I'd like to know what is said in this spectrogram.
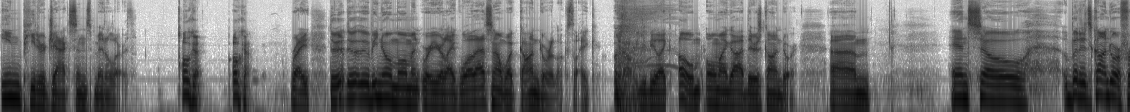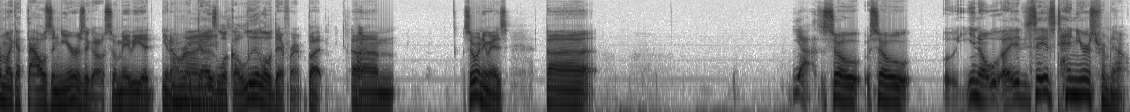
in Peter Jackson's Middle Earth. Okay. Okay. Right. There, there, there'll be no moment where you're like, well, that's not what Gondor looks like. You know, you'd be like, oh, oh my God, there's Gondor. Um, and so, but it's Gondor from like a thousand years ago. So maybe it, you know, it does look a little different. But, um, so anyways, uh, yeah. So, so, you know, uh, say it's 10 years from now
